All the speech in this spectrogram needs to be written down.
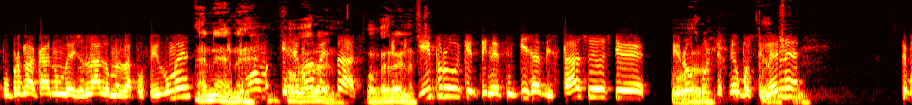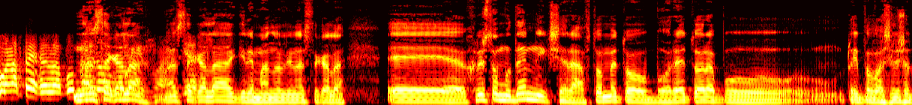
που πρέπει να κάνουμε σλάλομ να αποφύγουμε. Ε, ναι, ναι. Και, θυμάμαι εσάς. Την Κύπρου και την Εθνική Αντιστάσεως και η Ρόπολη Τεχνίου, όπως τη λένε. Λοιπόν, αυτά ήθελα να πω. Να είστε καλά, να είστε καλά, κύριε Μανώλη, να είστε καλά. Ε, Χρήστο μου, δεν ήξερα αυτό με το Μπορέ τώρα που το είπε ο Βασίλης ο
